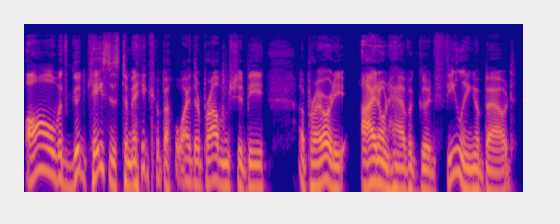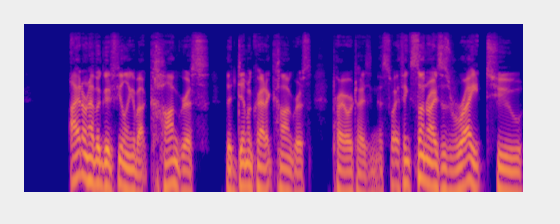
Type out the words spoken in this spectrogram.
all with good cases to make about why their problems should be a priority. I don't have a good feeling about I don't have a good feeling about Congress, the Democratic Congress prioritizing this. So I think Sunrise is right to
